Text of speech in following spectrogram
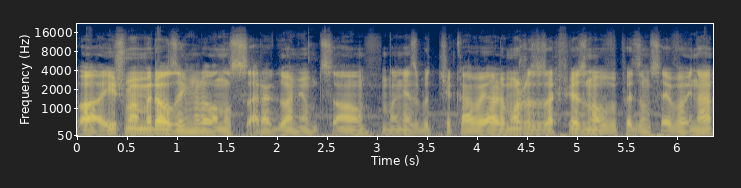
a, już mamy rozejm Leonu z Aragonią, co? No niezbyt ciekawe, ale może za chwilę znowu wypowiedzą sobie wojnę.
